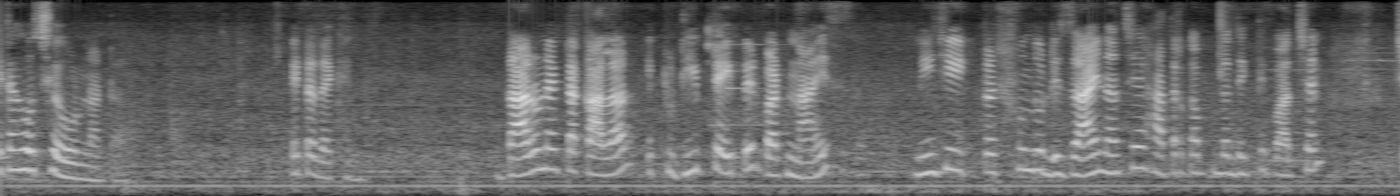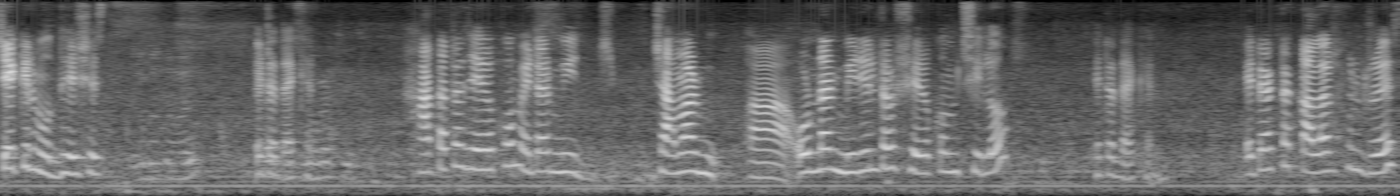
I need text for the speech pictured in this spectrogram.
এটা হচ্ছে ওড়নাটা। এটা দেখেন, দারুণ একটা কালার একটু ডিপ টাইপের বাট নাইস নিচে একটা সুন্দর ডিজাইন আছে, হাতার কাপড়টা দেখতে পাচ্ছেন। চেকের মধ্যে এসে এটা দেখেন। হাতাটা যেরকম, এটার জামার ওড়নার মিডিলটাও সেরকম ছিল। এটা দেখেন। এটা একটা কালারফুল ড্রেস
